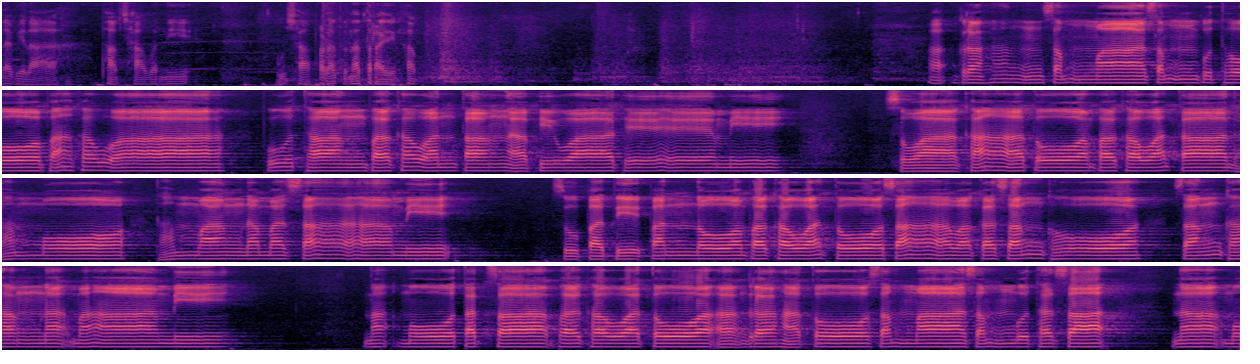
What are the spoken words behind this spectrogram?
ได้เวลาภาคเช้าวันนี้ บูชาพระรัตนตรัยครับ อะกระหังสัมมาสัมพุทโธภะคะวาพุทธังภะคะวันตังอภิวาเทมิสวากาโตภะคะวตาธัมโมธัมมังนัมสสามิ สุปฏิปันโนภะคะวะโตสาวกสังโฆสังฆังนะมามินะโมตัสสะภะคะวะโตอะระหะโตสัมมาสัมพุทธัสสะนะโม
